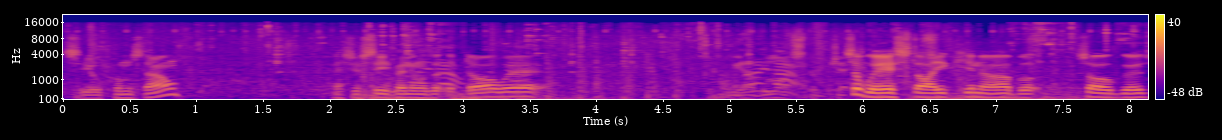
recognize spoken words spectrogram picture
See who comes down. Let's just see if anyone's at the doorway. We have lost objective. It's a waste, like, you know, but it's all good.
